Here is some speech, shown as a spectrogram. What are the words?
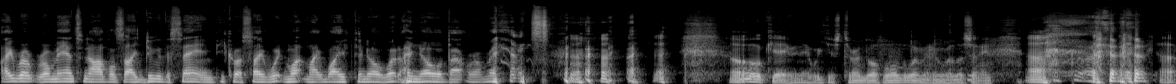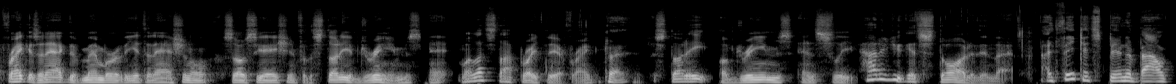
I wrote romance novels. I do the same because I wouldn't want my wife to know what I know about romance. okay, we just turned off all the women who were listening. Uh, uh, Frank is an active member of the International Association for the Study of Dreams. And, well, let's stop right there, Frank. okay. The study of dreams and sleep. How did you get started in that? I think it's been about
